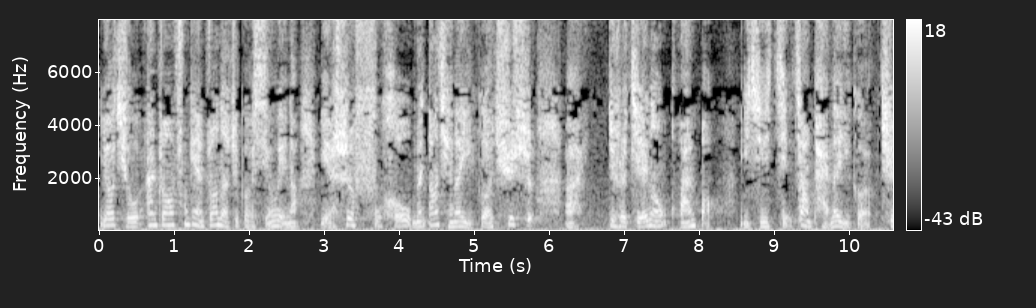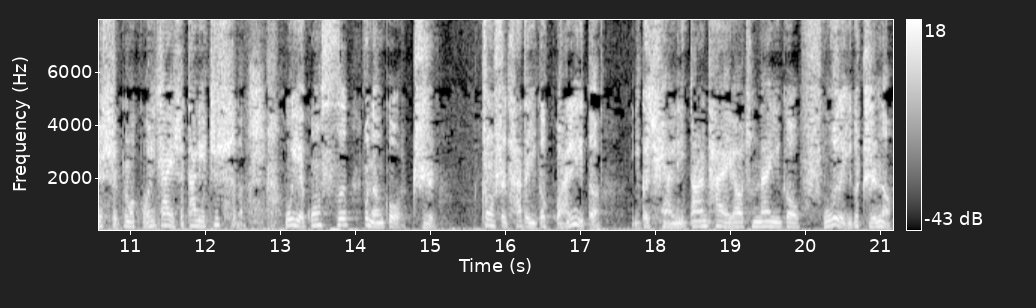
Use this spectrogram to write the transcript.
要求安装充电桩的这个行为呢，也是符合我们当前的一个趋势，啊，就是节能环保以及减降牌的一个趋势。那么国家也是大力支持的，物业公司不能够只重视它的一个管理的一个权利，当然它也要承担一个服务的一个职能。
